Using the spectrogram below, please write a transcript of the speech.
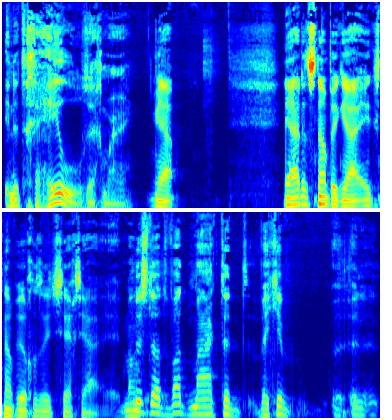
in het geheel, zeg maar. Ja. ja, dat snap ik. Ja, ik snap heel goed wat je zegt. Ja. Dus dat wat maakt het, weet je, een,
